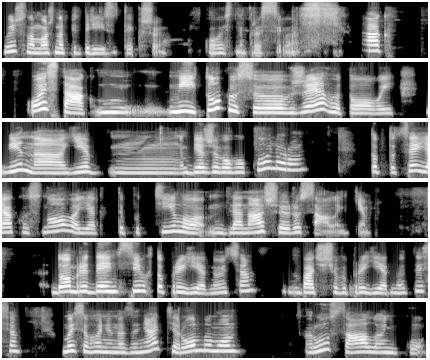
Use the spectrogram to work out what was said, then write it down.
вийшло, можна підрізати, якщо когось некрасиво. Так, ось так. Мій тубус е, вже готовий. Він е, є біжевого кольору, тобто це як основа, як типу тіло для нашої русаленьки. Добрий день всім, хто приєднується. Бачу, що ви приєднуєтеся. Ми сьогодні на занятті робимо русалоньку.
